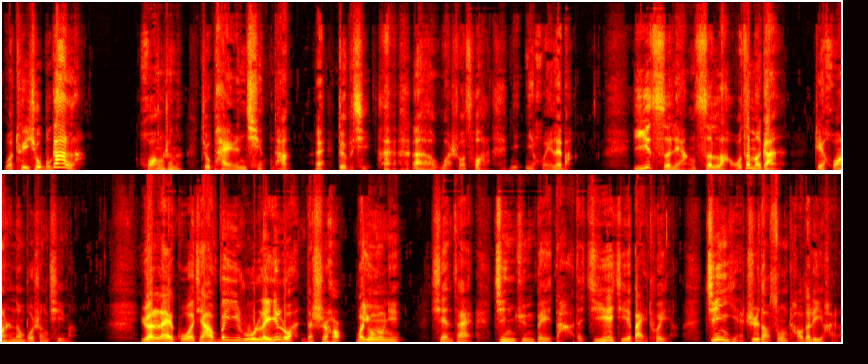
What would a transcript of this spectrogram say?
我退休不干了。皇上呢，就派人请他。哎，对不起，呃，我说错了，你你回来吧。一次两次老这么干，这皇上能不生气吗？原来国家危如累卵的时候，我用用你；现在金军被打得节节败退呀，金也知道宋朝的厉害了。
